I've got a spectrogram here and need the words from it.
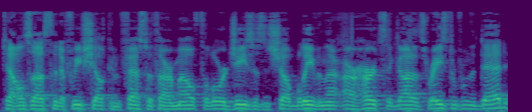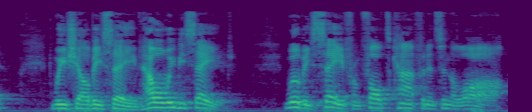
tells us that if we shall confess with our mouth the Lord Jesus and shall believe in our hearts that God has raised him from the dead, we shall be saved. How will we be saved? We'll be saved from false confidence in the law,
